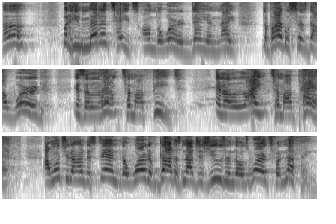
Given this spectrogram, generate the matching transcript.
Huh? But he meditates on the word day and night. The Bible says, Thy word is a lamp to my feet and a light to my path. I want you to understand the word of God is not just using those words for nothing.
